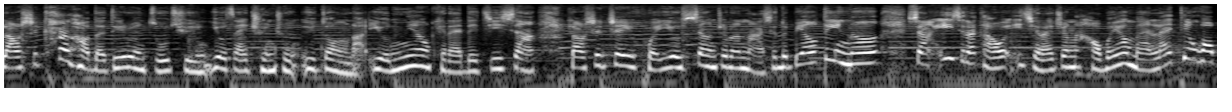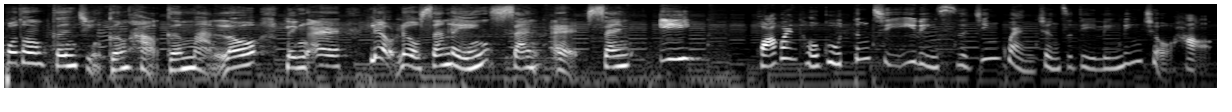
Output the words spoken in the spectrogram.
老师看好的低润族群又在蠢蠢欲动了，有尿起来的迹象。老师这一回又相中了哪些的标的呢？想一起来卡位、一起来赚的好朋友们，来电话拨通，跟紧、跟好、跟满喽！零二六六三零三二三一，华冠投顾登记一零四金管证字第零零九号，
